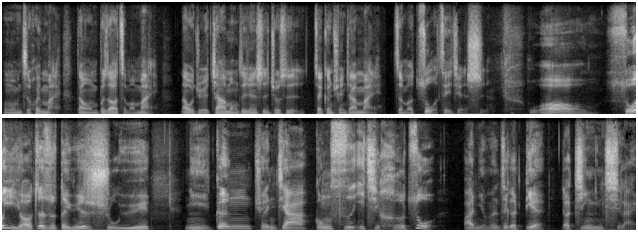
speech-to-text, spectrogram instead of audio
我们只会买，但我们不知道怎么卖。那我觉得加盟这件事，就是在跟全家买怎么做这件事。哇哦，所以哦，这是等于是属于你跟全家公司一起合作，把你们这个店要经营起来，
